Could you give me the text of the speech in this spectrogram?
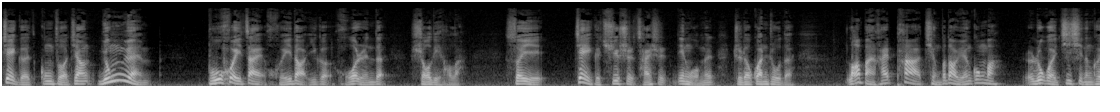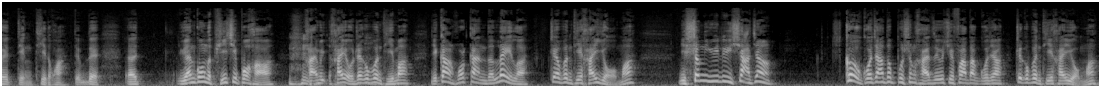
这个工作将永远。不会再回到一个活人的手里头了，所以这个趋势才是令我们值得关注的。老板还怕请不到员工吗？如果机器能可以顶替的话，对不对？呃，员工的脾气不好，还还有这个问题吗？你干活干得累了，这问题还有吗？你生育率下降，各个国家都不生孩子，尤其发达国家，这个问题还有吗？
